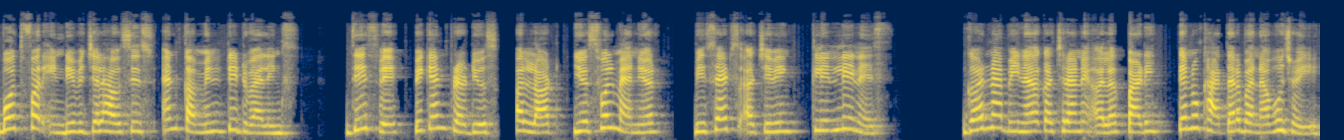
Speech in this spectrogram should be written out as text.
both for individual houses and community dwellings. This way, we can produce a lot useful manure besides achieving cleanliness. ઘરના ભીના કચરાને અલગ પાડી તેનું ખાતર બનાવવું જોઈએ.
